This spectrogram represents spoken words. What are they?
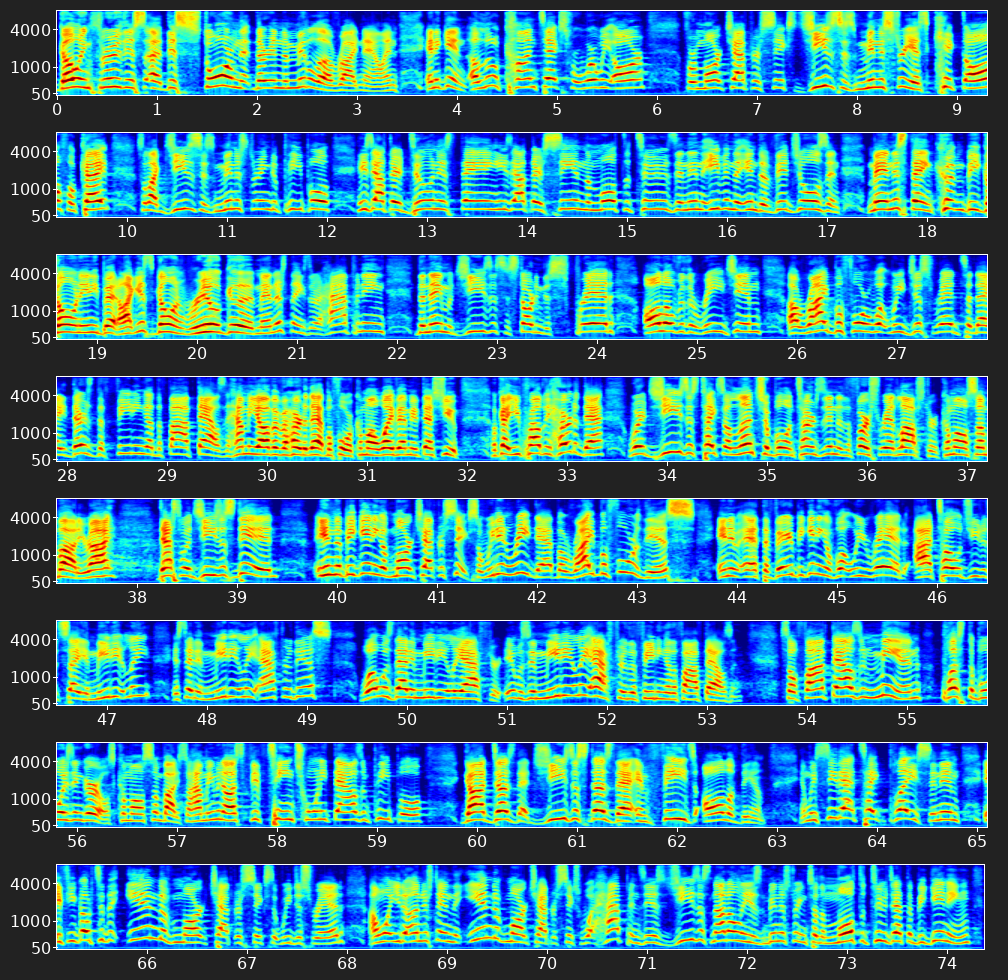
going through this, uh, this storm that they're in the middle of right now. And, and again, a little context for where we are for Mark chapter 6, Jesus' ministry has kicked off, okay? So, like, Jesus is ministering to people. He's out there doing his thing. He's out there seeing the multitudes and then even the individuals. And man, this thing couldn't be going any better. Like, it's going real good, man. There's things that are happening. The name of Jesus is starting to spread all over the region. Uh, right before what we just read today, there's the feeding of the 5,000. How many of y'all have ever heard of that before? Come on, wave at me if that's you. Okay, you probably heard of that where Jesus takes a Lunchable and turns it into the first red lobster. Come on, somebody, right? That's what Jesus did in the beginning of Mark chapter 6. So we didn't read that, but right before this, and at the very beginning of what we read, I told you to say immediately. It said immediately after this. What was that immediately after? It was immediately after the feeding of the 5,000. So 5,000 men plus the boys and girls. Come on, somebody. So how many of you know that's 15, 20,000 people? God does that. Jesus does that and feeds all of them. And we see that take place. And then if you go to the end of Mark chapter 6 that we just read, I want you to understand the end of Mark chapter 6. What happens is Jesus not only is ministering to the multitudes at the beginning,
